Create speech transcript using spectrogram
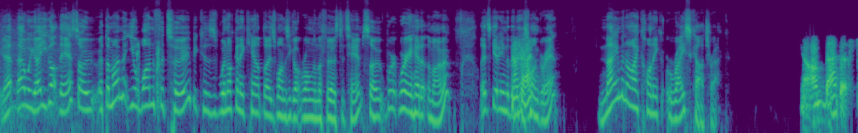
Yeah, there we go. You got there. So at the moment, you're one for two because we're not going to count those ones you got wrong on the first attempt. So we're, we're ahead at the moment. Let's get into the next one, Grant. Name an iconic race car track. Yeah, I'm Bathurst.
